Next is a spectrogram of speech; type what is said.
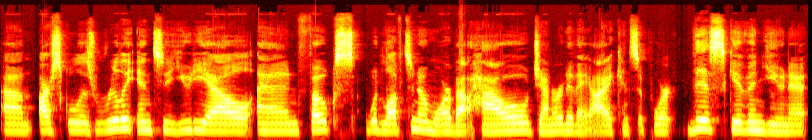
Um, our school is really into UDL, and folks would love to know more about how generative AI can support this given unit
